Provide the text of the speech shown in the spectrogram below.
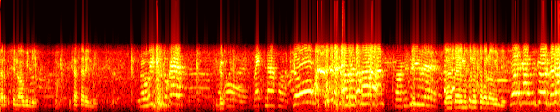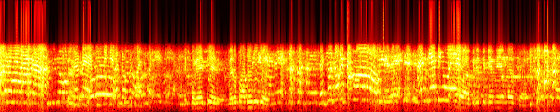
Narito si Noel eh. Isasarili. No, wait, tutukat! Wet na ako. Joke! Tawad na! Sabi sa'yo eh! Ano sa'yo mo sa luto ko, Noel eh? Yan, sabi ko! Sarap ng alaga! Bebe, hindi yung adobo sa spaghetti. Spaghetti eh. Meron pa adobo doon. Nagdudukit ako! I'm getting wet! Oh, pinipigyan niya yung notes oh. Ano?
